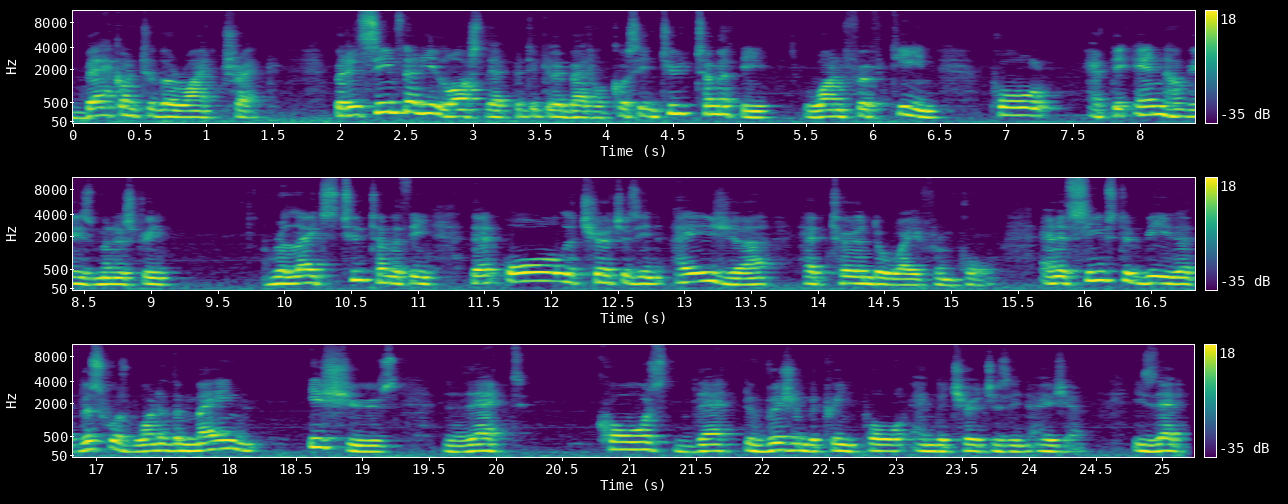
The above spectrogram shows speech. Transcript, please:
back onto the right track. But it seems that he lost that particular battle because in 2 Timothy 1.15, Paul, at the end of his ministry, relates to Timothy that all the churches in Asia had turned away from Paul. And it seems to be that this was one of the main issues that caused that division between Paul and the churches in Asia, is that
